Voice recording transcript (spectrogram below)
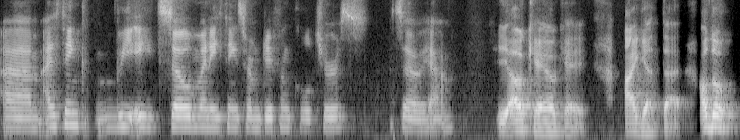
Um, I think we eat so many things from different cultures. So, yeah. yeah. Okay. Okay. I get that. Although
